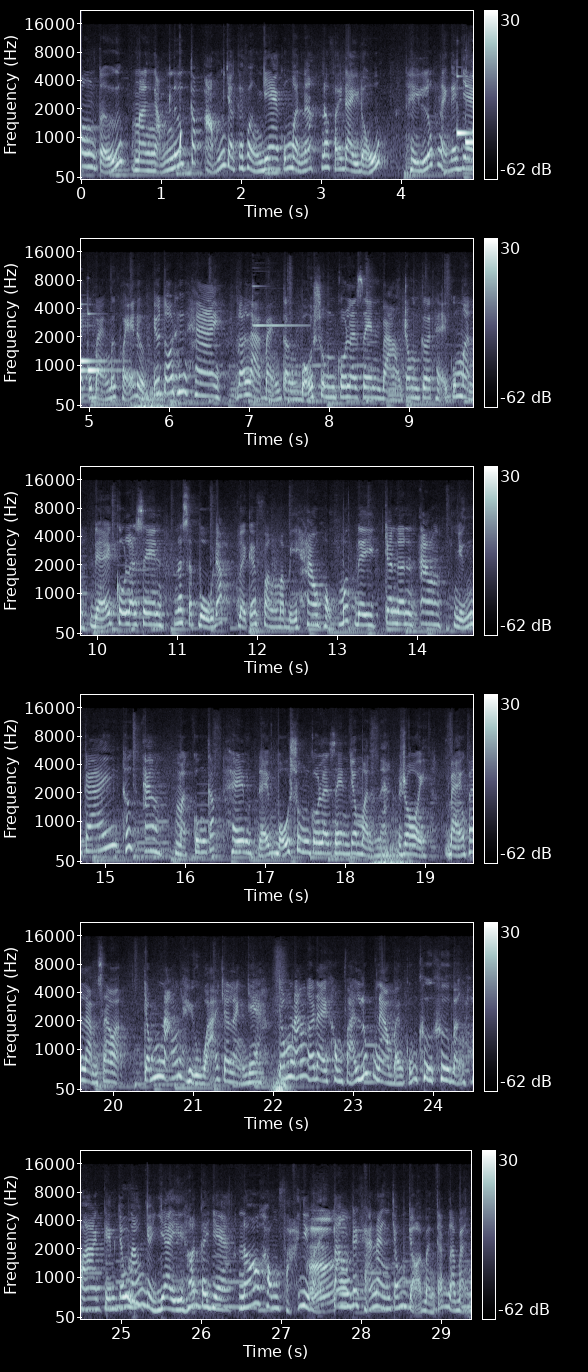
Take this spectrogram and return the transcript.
phân tử mà ngậm nước cấp ẩm cho cái phần da của mình á, nó phải đầy đủ. Thì lúc này cái da của bạn mới khỏe được. Yếu tố thứ hai, đó là bạn cần bổ sung collagen vào trong cơ thể của mình. Để collagen nó sẽ bù đắp về cái phần mà bị hao hụt mất đi. Cho nên ăn những cái thức ăn mà cung cấp thêm để bổ sung collagen cho mình nè. Rồi, bạn phải làm sao ạ? à? Chống nắng hiệu quả cho làn da. Chống nắng ở đây không phải lúc nào bạn cũng khư khư bạn thoa kem chống nắng cho dày hết cái da. Nó không phải như vậy. Tăng cái khả năng chống chọi bằng cách là bạn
